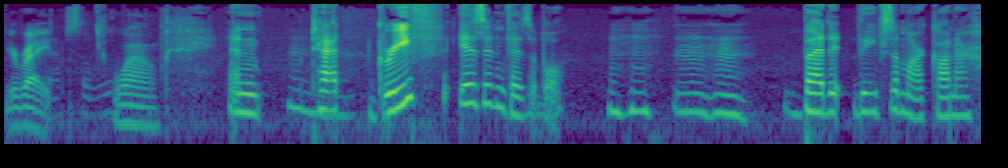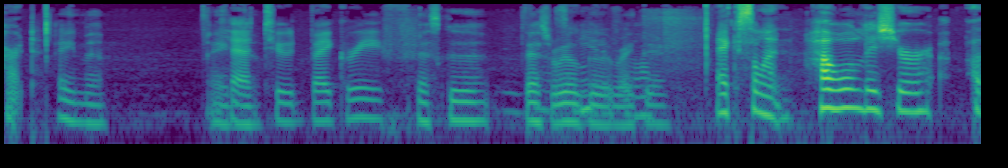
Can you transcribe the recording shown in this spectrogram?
You're right. Absolutely. Wow. And tat- grief is invisible, Mm-hmm. mm-hmm. but it leaves a mark on our heart. Amen. Amen. Tattooed by grief. That's good. That's real good right there. Excellent. How old is your uh,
